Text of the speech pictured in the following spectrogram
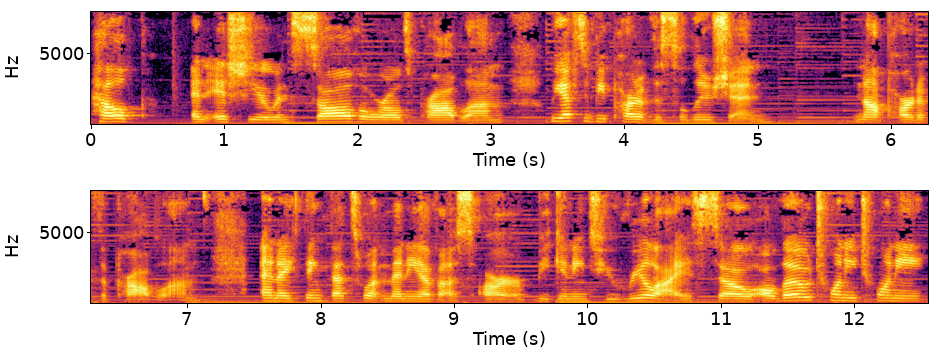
help an issue and solve a world's problem, we have to be part of the solution, not part of the problem. And I think that's what many of us are beginning to realize. So, although 2020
